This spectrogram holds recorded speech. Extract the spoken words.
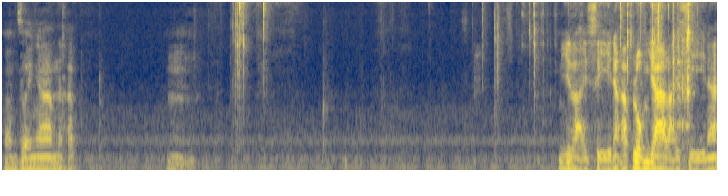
ความสวยงามนะครับ มีหลายสีนะครับ ลงยาหลายสีนะ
